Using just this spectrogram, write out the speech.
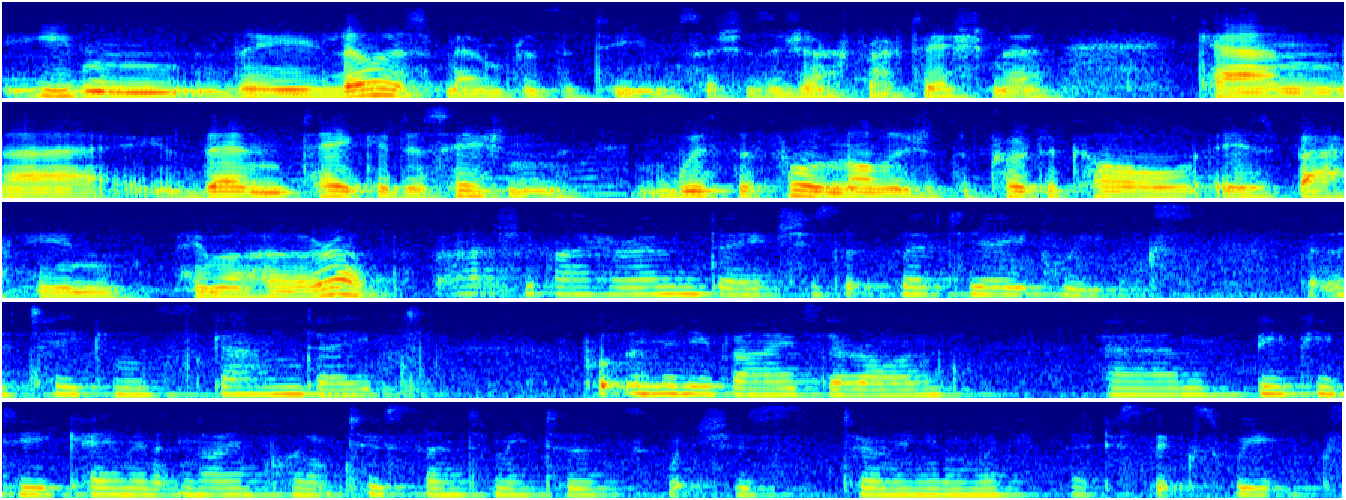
even the lowest member of the team, such as the general practitioner, can uh, then take a decision with the full knowledge that the protocol is backing him or her up. But actually, by her own date, she's at 38 weeks. But they've taken the scan date, put the mini visor on. Um, BPD came in at 9.2 centimetres, which is turning in with 36 weeks.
